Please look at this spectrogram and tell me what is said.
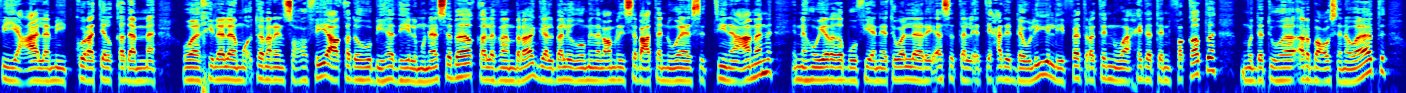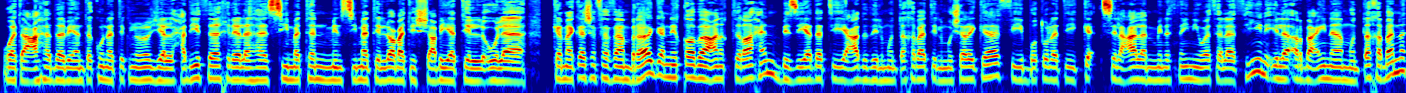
في عالم كرة القدم. وخلال مؤتمر صحفي عقده بهذه المناسبة قال فان براغ البالغ من العمر 67 عاما إنه يرغب في أن يتولى رئاسة الاتحاد الدولي لفترة واحدة فقط مدتها أربع سنوات. وتعهد بأن تكون التكنولوجيا الحديثة خلالها سمة من من سمات اللعبة الشعبية الأولى. كما كشف فان براغ النقابة عن اقتراح بزيادة عدد المنتخبات المشاركة في بطولة كأس العالم من 32 إلى 40 منتخبا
